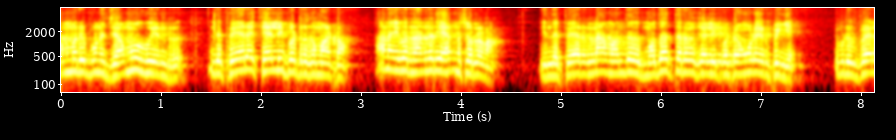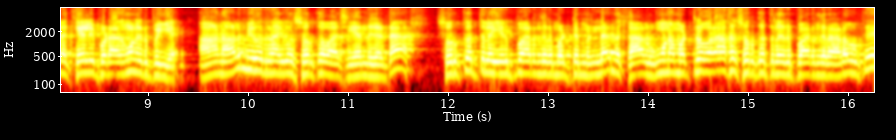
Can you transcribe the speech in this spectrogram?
அம்ரிபுன் ஜமுஹு என்று. இந்த பேரை கேள்விப்பட்டிருக்க மாட்டோம். ஆனால் இவர் நல்லடியார்னு சொல்லலாம். இந்த பேரெல்லாம் வந்து முத தடவை கேள்விப்பட்டவங்க கூட இருப்பீங்க. இப்படி பேரை கேள்விப்படாதவங்களும் இருப்பீங்க. ஆனாலும் இவர் இவர் சொர்க்கவாசின்னு கேட்டால் சொர்க்கத்தில் இருப்பாருங்கிற மட்டுமில்லை அந்த கால் ஊனமற்றவராக சொர்க்கத்தில் இருப்பாருங்கிற அளவுக்கு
